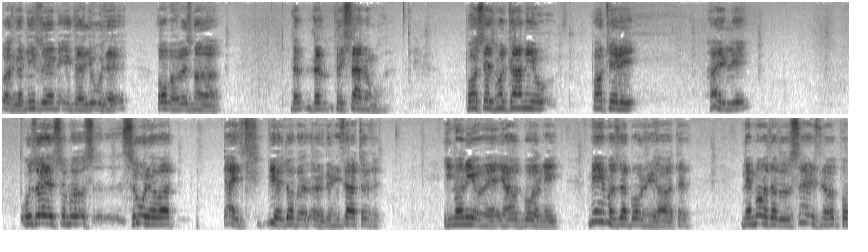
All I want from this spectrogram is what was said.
organizujem i da ljude obavezno da, da, da pristanu. Poslije smo džamiju počeli, hajli, Uzeli smo Surova, taj bio dobar organizator i molio me, ja odbornik, mimo za Boži hater, ne mogu da dostaviš, no,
